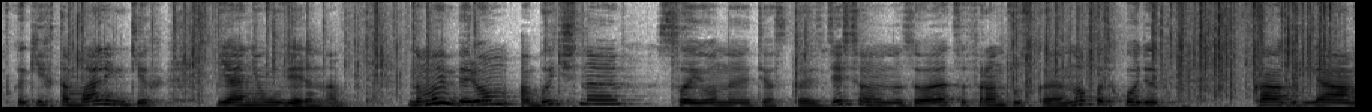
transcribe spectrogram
в каких-то маленьких я не уверена. Но мы берем обычное слоеное тесто. Здесь оно называется французское. Оно подходит как для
